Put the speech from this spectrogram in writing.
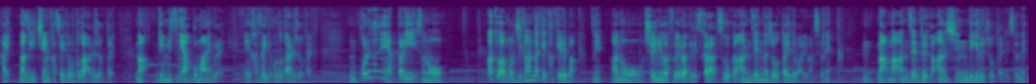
はい。まず1円稼いだことがある状態。まあ、厳密には5万円ぐらい、えー、稼いだことがある状態。うん。これがね、やっぱり、その、あとはもう時間だけかければ、ね、あの、収入が増えるわけですから、すごく安全な状態ではありますよね。うん。まあまあ安全というか安心できる状態ですよね。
